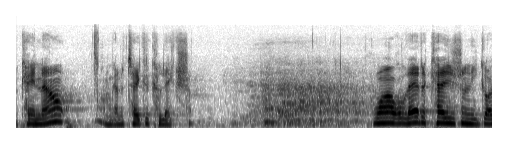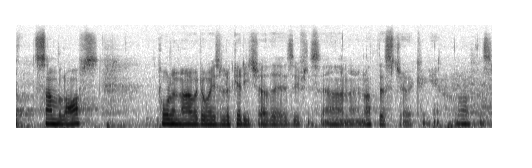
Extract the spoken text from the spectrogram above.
Okay, now I'm going to take a collection. While that occasionally got some laughs, Paul and I would always look at each other as if to say, oh no, not this joke again, not this.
